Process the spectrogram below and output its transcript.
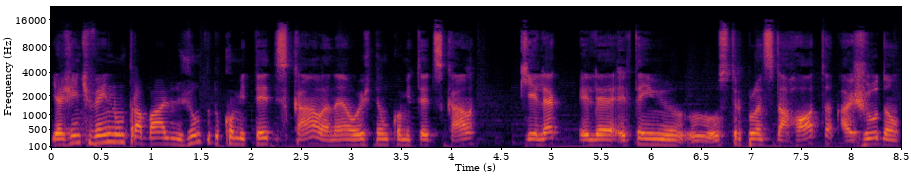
E a gente vem num trabalho junto do comitê de escala, né, hoje tem um comitê de escala, que ele, é, ele, é, ele tem os tripulantes da rota, ajudam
